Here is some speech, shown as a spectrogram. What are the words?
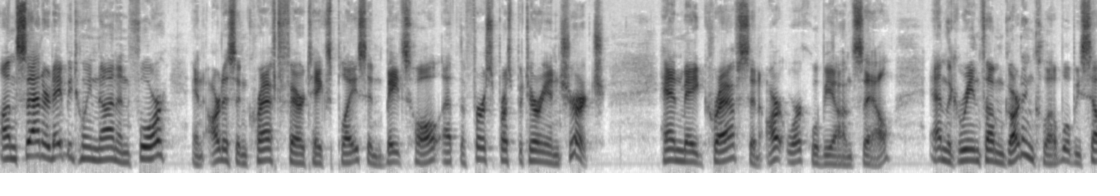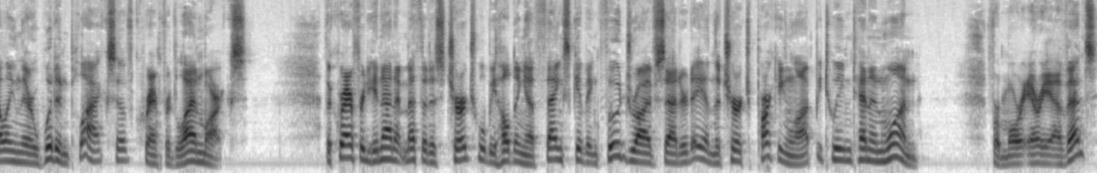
On Saturday between 9 and 4, an artisan craft fair takes place in Bates Hall at the First Presbyterian Church. Handmade crafts and artwork will be on sale, and the Green Thumb Garden Club will be selling their wooden plaques of Cranford landmarks. The Cranford United Methodist Church will be holding a Thanksgiving food drive Saturday in the church parking lot between 10 and 1. For more area events,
